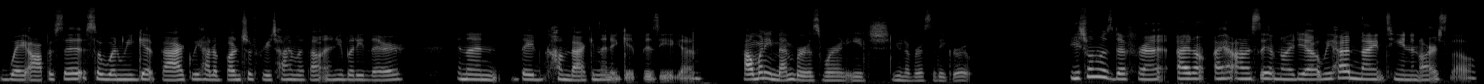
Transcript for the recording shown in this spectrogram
way opposite. So when we'd get back, we had a bunch of free time without anybody there, and then they'd come back and then it'd get busy again. How many members were in each university group? Each one was different. I don't. I honestly have no idea. We had 19 in ours though.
